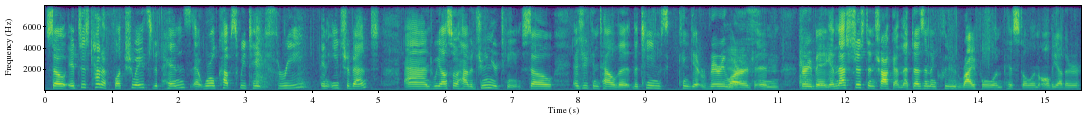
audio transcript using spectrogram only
So it just kind of fluctuates, depends. At World Cups, we take three in each event and we also have a junior team. So as you can tell, the, the teams can get very large yes. and very big, and that's just in shotgun. That doesn't include rifle and pistol and all the other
